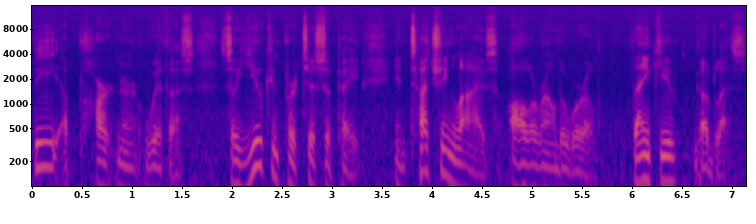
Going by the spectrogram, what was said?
be a partner with us so you can participate in touching lives all around the world. Thank you. God bless.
